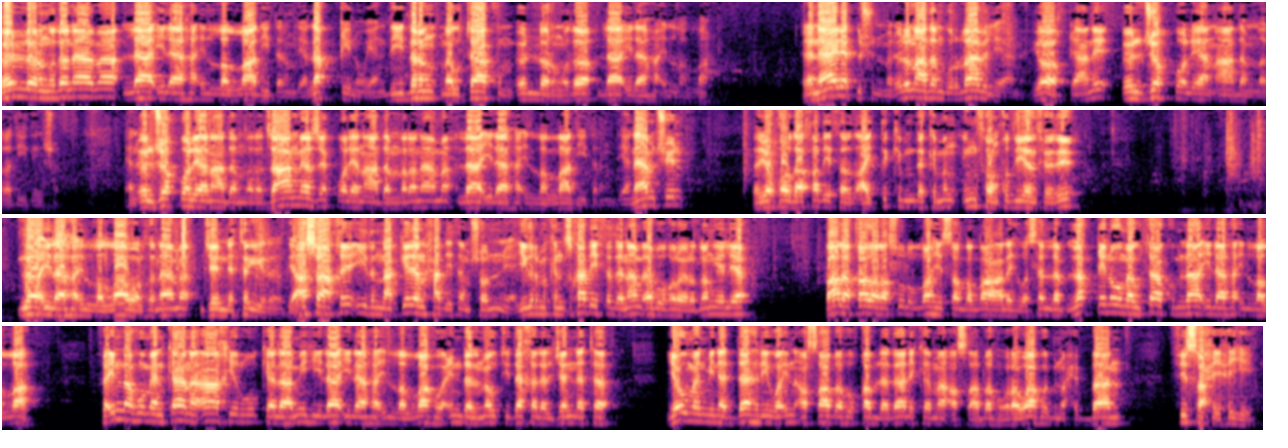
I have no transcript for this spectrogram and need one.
Ölleriňize näme? La ilaha illallah diýdiriň diýýär. Lakkinu, ýani diýdiriň mewtakum ölleriňize la ilaha illallah. Ýöne nälet düşünmeli? Ölen adam gurla bilýärmi? Ýok, ýani öljek bolýan adamlara diýdigi şo. Ýani öljek bolýan adamlara, jan berjek bolýan adamlara näme? La ilaha illallah diýdiriň diýýär. Näme üçin? Ýokardaky hadyslarda aýtdy, kimde kimiň iň soňky diýen sözi La ilaha illallah bolsa näme, jennete girer diýýär. Aşaky yzyndaky gelen hadys hem şony diýýär. Ýigrimi ikinji hadysda da näme Ebu Huraýradan gelýär. Gala gala Rasulullah sallallahu aleyhi ve sellem laqinu mevtakum la ilaha illallah fe innehu men kana ahiru kelamihi la ilaha illallah ve indel mevti dehalel cennete Ýowmen mined dehri we in asabehu qabla zalike ma asabehu rawahu ibnu hibban fi sahihihi.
